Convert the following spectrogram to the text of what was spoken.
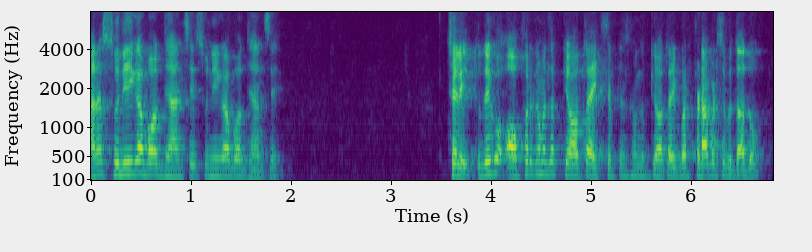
है ना, सुनिएगा बहुत ध्यान से, सुनिएगा बहुत ध्यान से। चलिए तो देखो ऑफ़र का मतलब क्या होता है? एक्सेप्टेंस का मतलब क्या होता है? एक बार फटाफट से बता दो,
